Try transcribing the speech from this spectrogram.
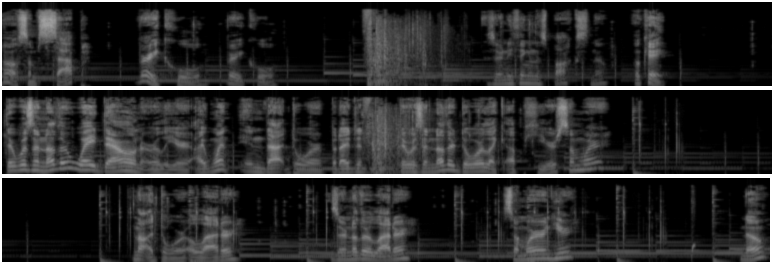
Oh, some sap? Very cool. Very cool. Is there anything in this box? No? Okay. There was another way down earlier. I went in that door, but I didn't... There was another door, like, up here somewhere? Not a door, a ladder. Is there another ladder? Somewhere in here? No?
